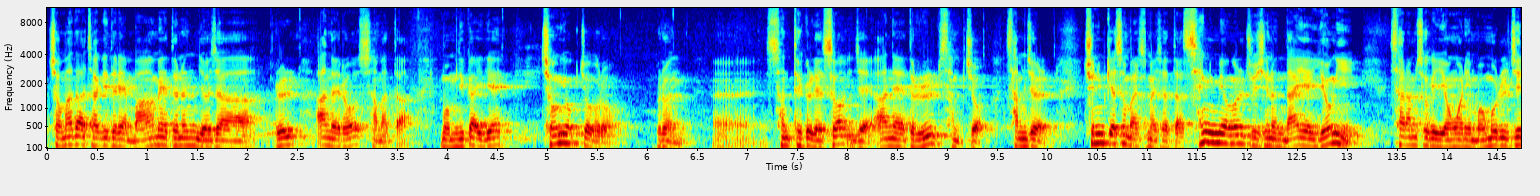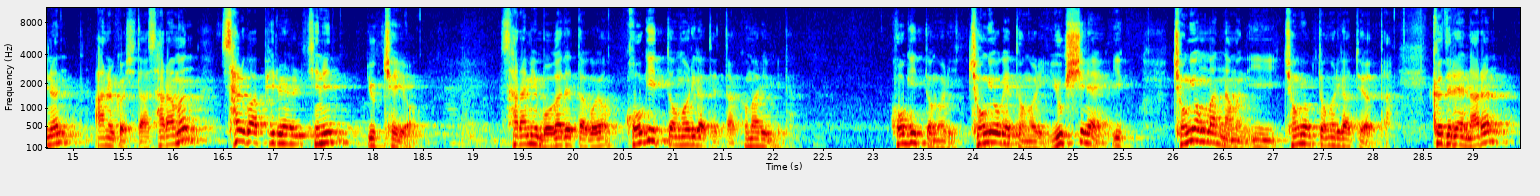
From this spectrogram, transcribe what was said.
저마다 자기들의 마음에 드는 여자를 아내로 삼았다. 뭡니까 이게 정욕적으로 그런 선택을 해서 이제 아내들을 삼죠. 3절. 주님께서 말씀하셨다. 생명을 주시는 나의 영이 사람 속에 영원히 머무르지는 않을 것이다. 사람은 살과 피를 지닌 육체요. 사람이 뭐가 됐다고요? 고기 덩어리가 됐다. 그 말입니다. 고기 덩어리, 정욕의 덩어리, 육신의 이 정욕만 남은 이 정욕 덩어리가 되었다. 그들의 날은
